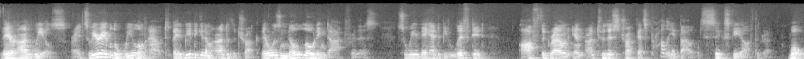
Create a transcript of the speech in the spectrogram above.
They're on wheels, right? So we were able to wheel them out, but we had to get them onto the truck. There was no loading dock for this, so we they had to be lifted off the ground and onto this truck that's probably about six feet off the ground. Whoa,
